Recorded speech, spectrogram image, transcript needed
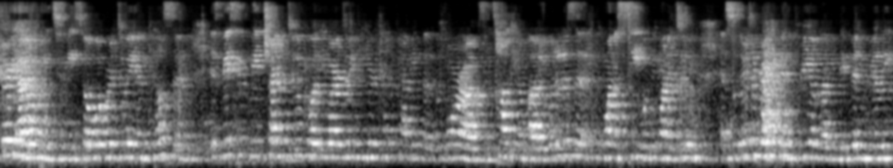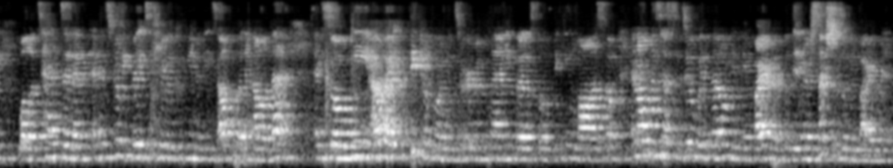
very eye-opening to me. So what we're doing in Pilsen is basically trying to do what you are doing here, kind of having the, the forums and talking about it, what it is that we want to see, what we want to do. And so there's already been three of them. They've been really well attended, and, and it's really great to hear the community's output and all of that. And so me, I, I'm of going into urban planning, but still thinking law. So, and all this has to do with not only the environment, but the intersections of environment,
